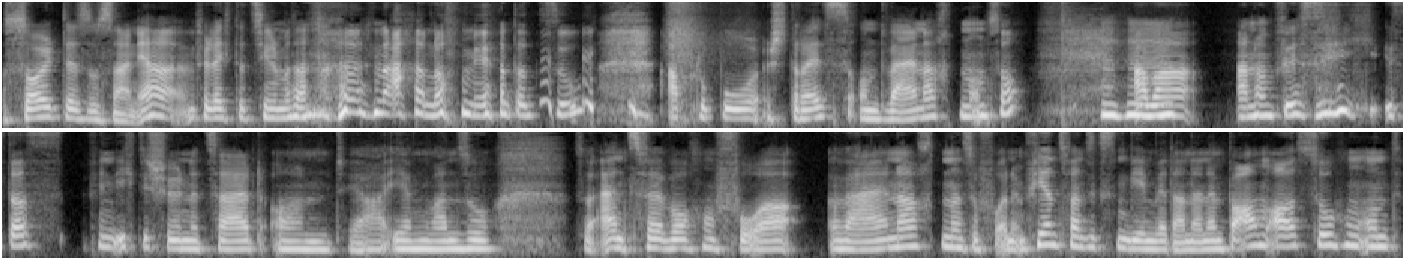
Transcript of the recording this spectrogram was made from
Sollte so sein. Ja, vielleicht erzählen wir dann nachher noch mehr dazu. Apropos Stress und Weihnachten und so. Mhm. Aber an und für sich ist das, finde ich, die schöne Zeit. Und ja, irgendwann so, so ein, zwei Wochen vor Weihnachten, also vor dem 24. gehen wir dann einen Baum aussuchen und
